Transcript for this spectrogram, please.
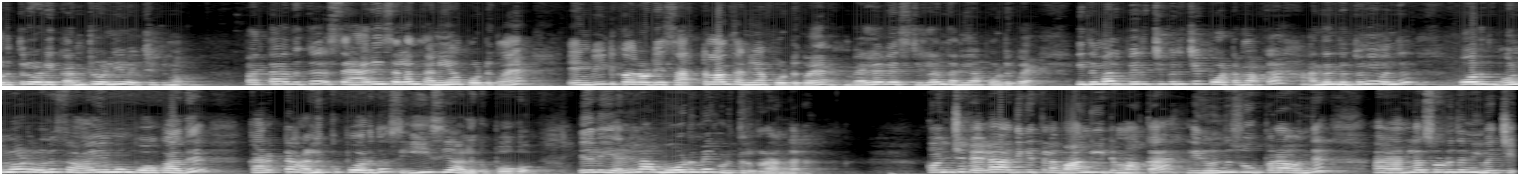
ஒருத்தருடைய கண்ட்ரோல்லையும் வச்சுக்கணும். பத்தாவதுக்கு சாரீஸ் எல்லாம் தனியாக போட்டுக்குவேன். எங்கள் வீட்டுக்காரோடைய சர்ட்டெல்லாம் தனியாக போட்டுக்குவேன். வெள்ளை வேஷ்டிலாம் தனியாக போட்டுக்குவேன். இது மாதிரி பிரித்து பிரித்து போட்டோமாக்கா அந்தந்த துணி வந்து ஒரு ஒன்றோட ஒன்று சாயமும் போகாது. கரெக்டாக அழுக்கு போகிறதும் ஈஸியாக அழுக்கு போகும். இதில் எல்லா மோடுமே கொடுத்துருக்குறாங்க. கொஞ்சம் விலை அதிகத்தில் வாங்கிட்டோமாக்கா இது வந்து சூப்பராக வந்து நல்லா சுடு தண்ணி வச்சு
